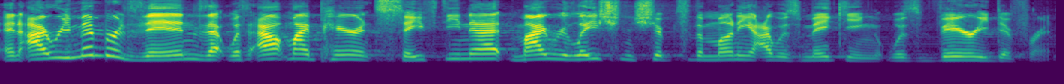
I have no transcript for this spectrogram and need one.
and I remember then that without my parents' safety net, my relationship to the money I was making was very different.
